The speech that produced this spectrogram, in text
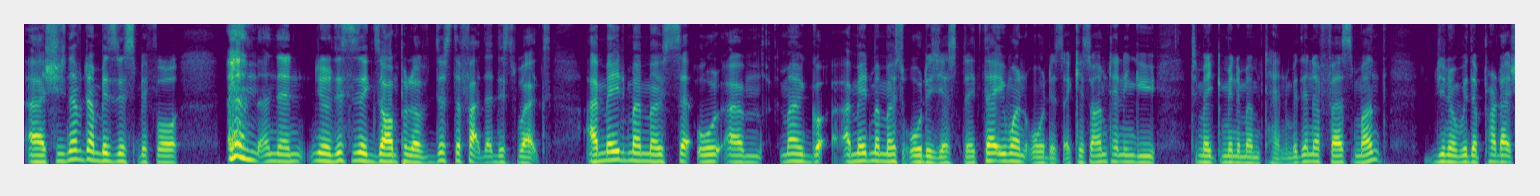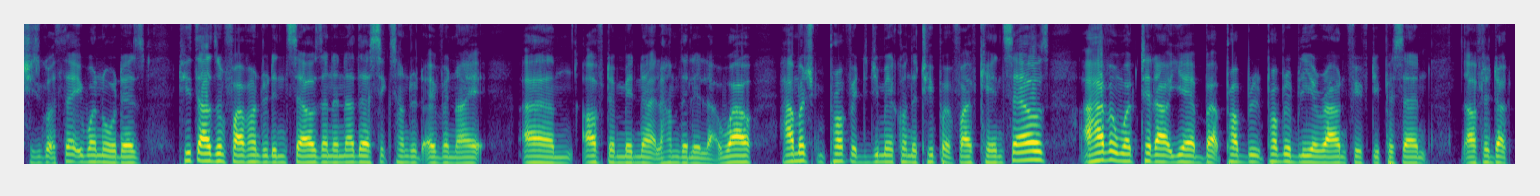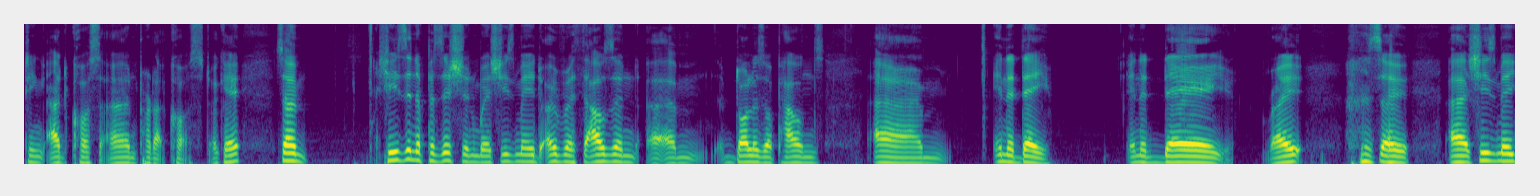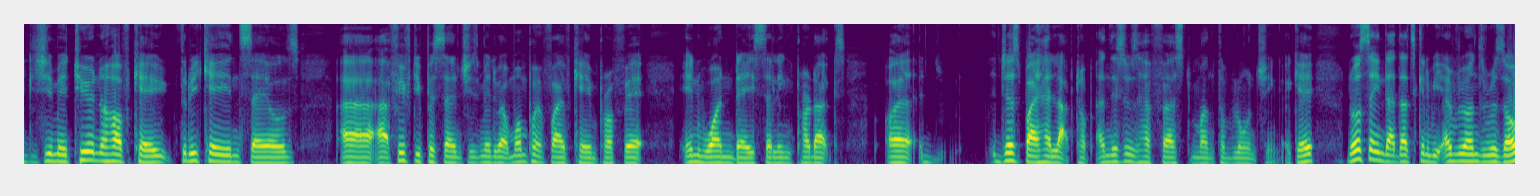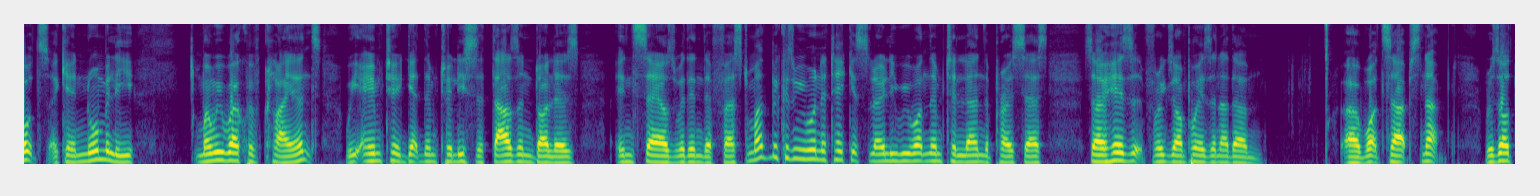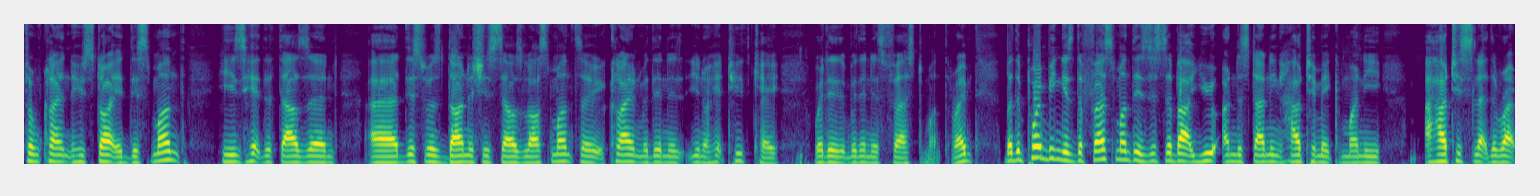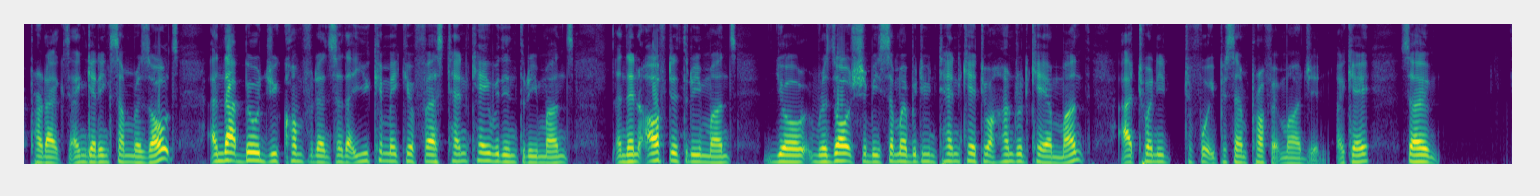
uh, she's never done business before and then you know this is an example of just the fact that this works. I made my most set or um my go- i made my most orders yesterday 31 orders okay? So i'm telling you to make minimum 10 within her first month you know with the product she's got 31 orders 2500 in sales and another 600 overnight um after midnight alhamdulillah. Wow how much profit did you make on the 2.5k in sales? I haven't worked it out yet but probably probably around 50% after deducting ad cost and product cost okay? So she's in a position where she's made over a thousand um dollars or pounds um in a day. In a day right? So uh she's made she made two and a half k three k in sales uh, at 50%, she's made about 1.5k in profit in one day selling products uh, just by her laptop. And this was her first month of launching. Okay, not saying that that's going to be everyone's results. Okay, normally when we work with clients, we aim to get them to at least a thousand dollars in sales within the first month because we want to take it slowly. We want them to learn the process. So here's, for example, here's another uh, WhatsApp snap result from client who started this month he's hit the thousand. Uh, this was Danish's sales last month, so client within his, you know, hit 2k within within his first month, right? But the point being is the first month is just about you understanding how to make money, how to select the right products, and getting some results, and that builds you confidence so that you can make your first 10k within three months, and then after three months, your results should be somewhere between 10k to 100k a month at 20 to 40 percent profit margin. Okay, so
